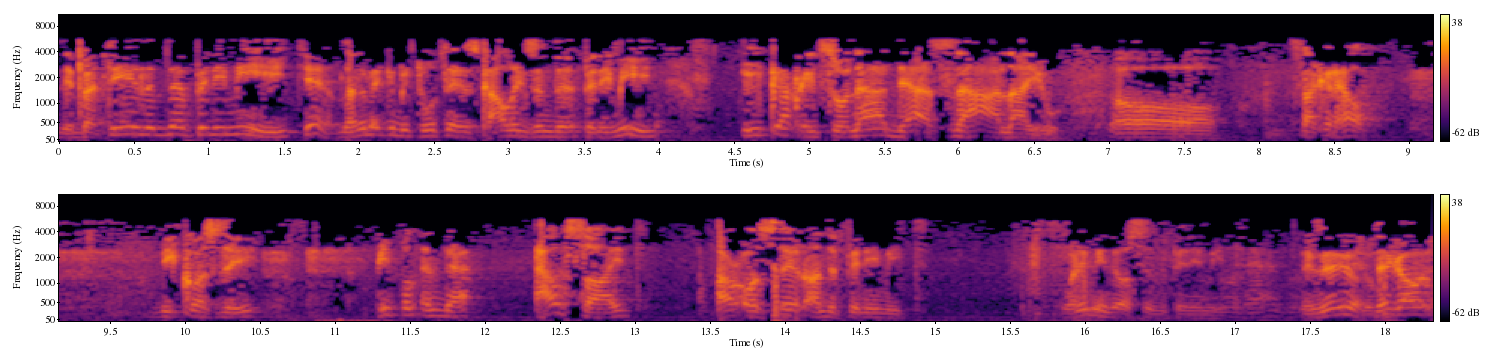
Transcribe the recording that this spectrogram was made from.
The batil ibn penimit. Yeah, let him make a bitul to his colleagues in the. Ika chitzona de asra alayu. Oh, it's not going to help because the people in the outside are osir on the penimit. What do you mean they're osir on the penimit? They're going,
